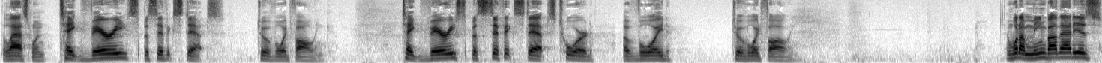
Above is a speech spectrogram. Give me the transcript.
the last one take very specific steps to avoid falling. Take very specific steps toward avoid to avoid falling. And what I mean by that is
